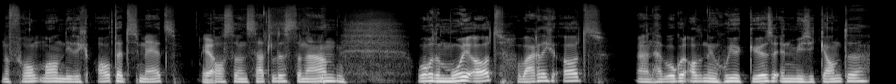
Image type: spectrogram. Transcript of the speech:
een frontman die zich altijd smijt, Ja. passen een setlisten aan, worden mooi oud, waardig oud en hebben ook altijd een goede keuze in muzikanten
